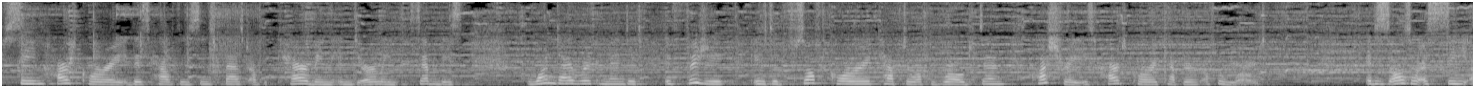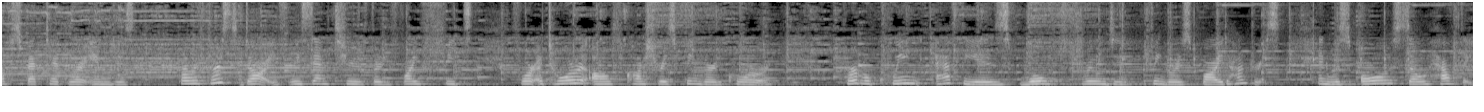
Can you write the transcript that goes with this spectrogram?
seen hardcore this healthy since Best of the Caribbean in the early 70s. One diver recommended if Fiji is the softcore capital of the world, then Kosrae is hardcore capital of the world. It is also a sea of spectacular images. For our first dive, we sank to 35 feet for a tour of Kosrae's fingered coral. Purple queen Anthias wove through the fingers by the hundreds and was all so healthy.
